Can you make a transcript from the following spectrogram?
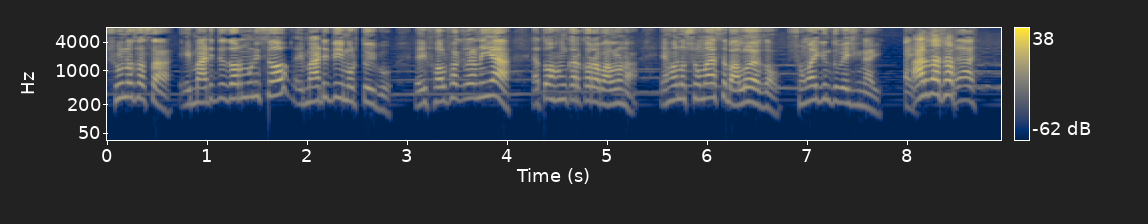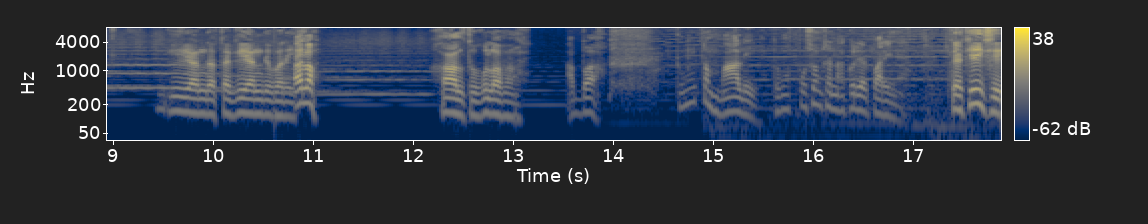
শুনো চাচা এই মাটিতে জন্ম নিছো এই মাটিতেই মরতে হইব। এই ফল ফাকড়া নিয়া এত অহংকার করা ভালো না। এখনও সময় আছে ভালো হয়ে যাও। সময় কিন্তু বেশি নাই। আর আয়, দাতা হ্যালো। হাল তো গোলাপ আব্বা তুমি একটা মালিক তোমার প্রশংসা না করে আর পারি না। কেছে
